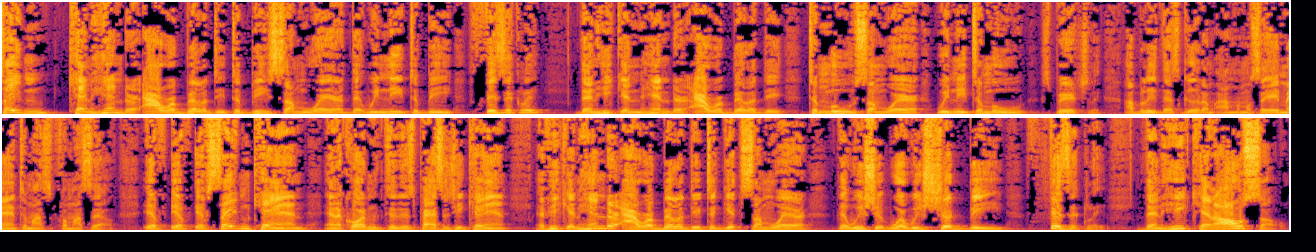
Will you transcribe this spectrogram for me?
Satan can hinder our ability to be somewhere that we need to be physically, then he can hinder our ability to move somewhere we need to move spiritually. I believe that's good. I'm, I'm, going to say amen to my, for myself. If, if, if Satan can, and according to this passage, he can, if he can hinder our ability to get somewhere that we should, where we should be physically, then he can also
